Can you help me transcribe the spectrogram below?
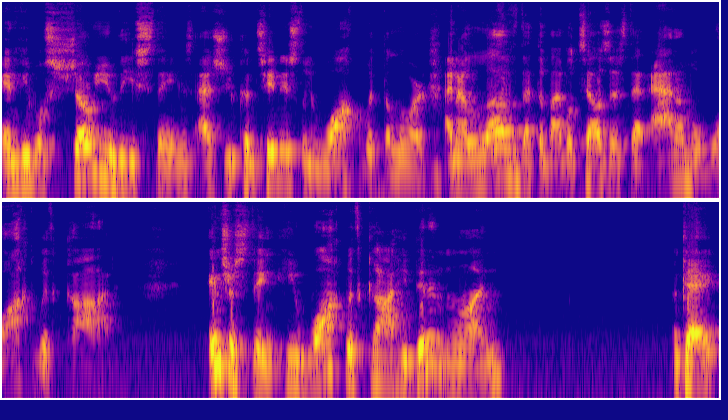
and he will show you these things as you continuously walk with the Lord. And I love that the Bible tells us that Adam walked with God. Interesting, he walked with God. He didn't run. Okay?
